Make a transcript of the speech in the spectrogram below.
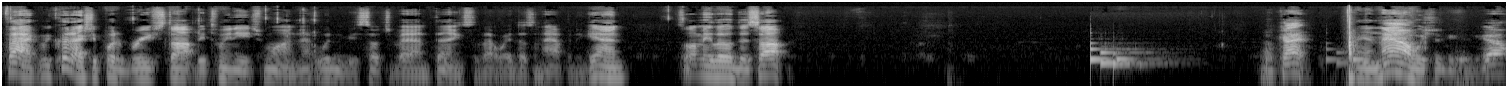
In fact, we could actually put a brief stop between each one. That wouldn't be such a bad thing, so that way it doesn't happen again. So let me load this up. Okay, and now we should be good to go.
